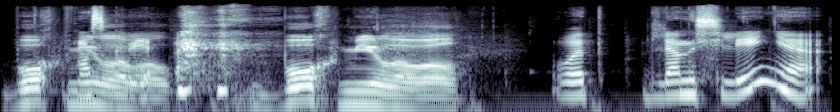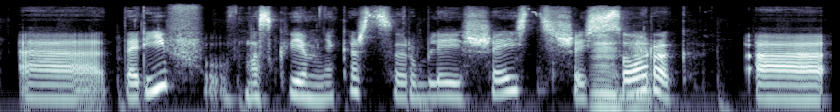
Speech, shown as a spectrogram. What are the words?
Бог миловал. Бог миловал. Вот для населения э, тариф в Москве, мне кажется, рублей 6, 6,40, а,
